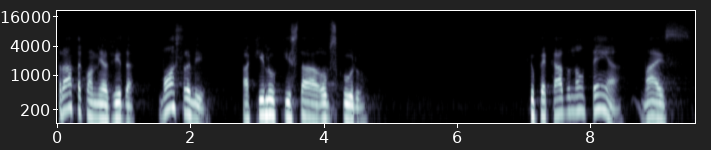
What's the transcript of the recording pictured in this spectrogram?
trata com a minha vida, mostra-me aquilo que está obscuro. que o pecado não tenha mais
